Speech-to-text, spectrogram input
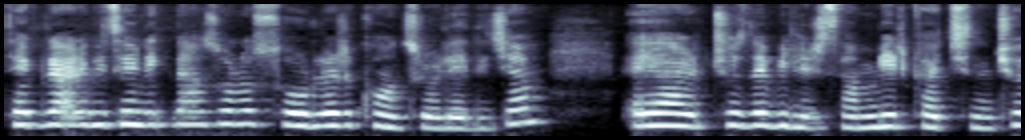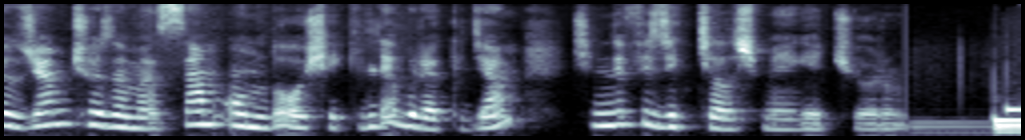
Tekrar bitirdikten sonra soruları kontrol edeceğim. Eğer çözebilirsem birkaçını çözeceğim. Çözemezsem onu da o şekilde bırakacağım. Şimdi fizik çalışmaya geçiyorum. bakalım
